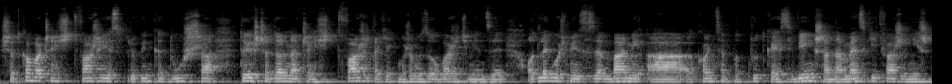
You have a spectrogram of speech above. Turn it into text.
środkowa część twarzy jest odrobinkę dłuższa, to jeszcze dolna część twarzy, tak jak możemy zauważyć, między odległość między zębami a końcem podbródka jest większa na męskiej twarzy niż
